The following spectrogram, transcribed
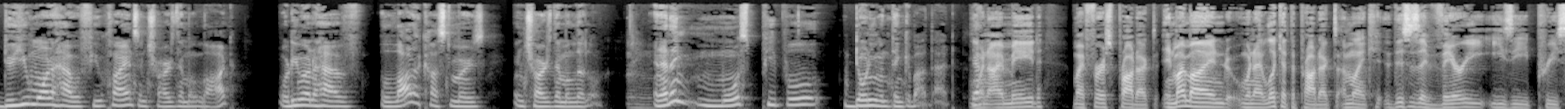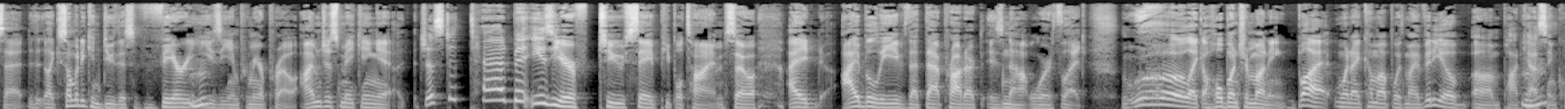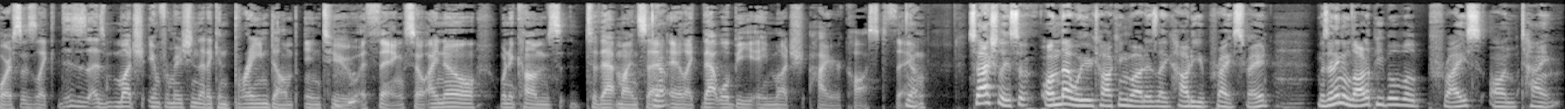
do you want to have a few clients and charge them a lot, or do you want to have a lot of customers and charge them a little? Mm-hmm. And I think most people don't even think about that. Yeah? When I made my first product, in my mind, when I look at the product, I'm like, this is a very easy preset. Like somebody can do this very mm-hmm. easy in Premiere Pro. I'm just making it just a tad bit easier to save people time. So I, I believe that that product is not worth like, whoa, like a whole bunch of money. But when I come up with my video um, podcasting mm-hmm. course, it's like, this is as much information that I can brain dump into mm-hmm. a thing. So I know when it comes to that mindset, yeah. like that will be a much higher cost thing. Yeah. So actually, so on that, what you're talking about is like, how do you price, right? Mm-hmm. Because I think a lot of people will price on time.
